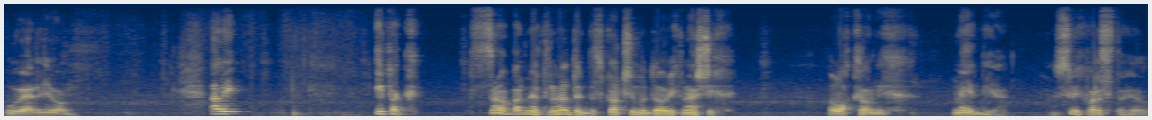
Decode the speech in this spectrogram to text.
uverljivo. Ali ipak, samo bar na trenutak da skočimo do ovih naših lokalnih medija, svih vrsta, jel?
